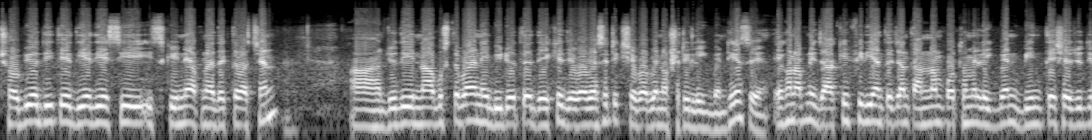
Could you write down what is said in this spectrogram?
ছবিও দিতে, দিয়ে দিয়েছি স্ক্রিনে, আপনারা দেখতে পাচ্ছেন। যদি না বুঝতে পারেন এই ভিডিওতে দেখে যেভাবে আছে ঠিক সেভাবে নকশাটি লিখবেন, ঠিক আছে? এখন আপনি যাকে ফিরিয়ে আনতে চান তার নাম প্রথমে লিখবেন। বিনতে সে যদি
